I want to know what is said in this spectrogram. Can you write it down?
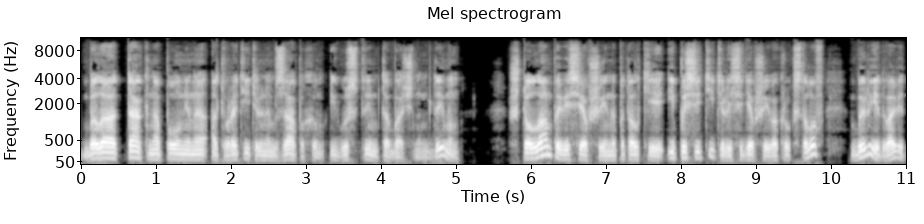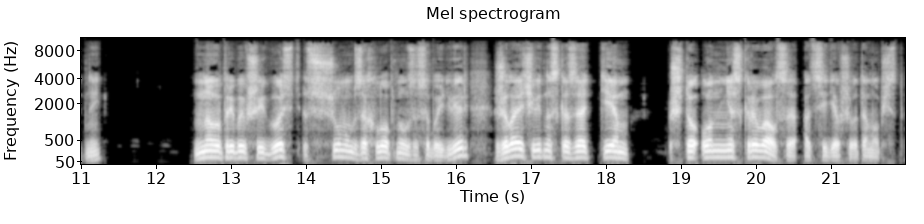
была так наполнена отвратительным запахом и густым табачным дымом, что лампы, висевшие на потолке, и посетители, сидевшие вокруг столов, были едва видны. Новоприбывший гость с шумом захлопнул за собой дверь, желая, очевидно, сказать тем, что он не скрывался от сидевшего там общества.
